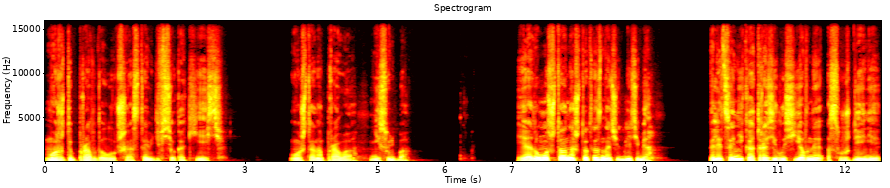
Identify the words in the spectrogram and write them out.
Может, и правда лучше оставить все как есть. Может, она права, не судьба. Я думал, что она что-то значит для тебя. На лице Ника отразилось явное осуждение,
